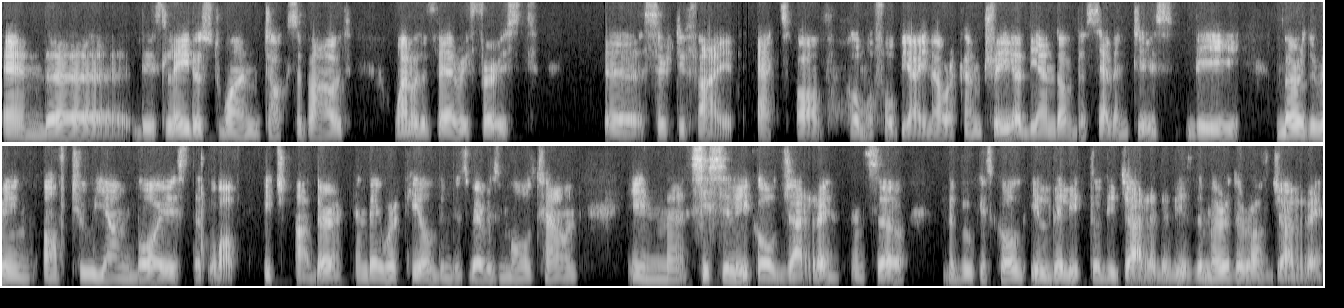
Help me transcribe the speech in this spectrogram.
And uh, this latest one talks about one of the very first uh, certified acts of homophobia in our country at the end of the 70s the murdering of two young boys that loved each other and they were killed in this very small town in uh, Sicily called Giarre. And so the book is called Il delitto di Giarre, that is the murder of Giarre.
